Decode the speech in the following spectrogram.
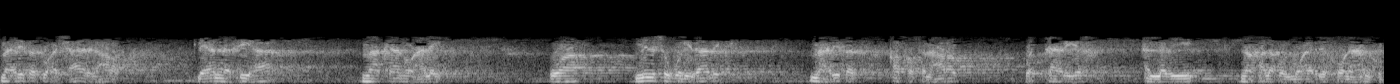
معرفة أشعار العرب لأن فيها ما كانوا عليه. ومن سبل ذلك معرفة قصص العرب والتاريخ الذي نقله المؤرخون عنهم.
